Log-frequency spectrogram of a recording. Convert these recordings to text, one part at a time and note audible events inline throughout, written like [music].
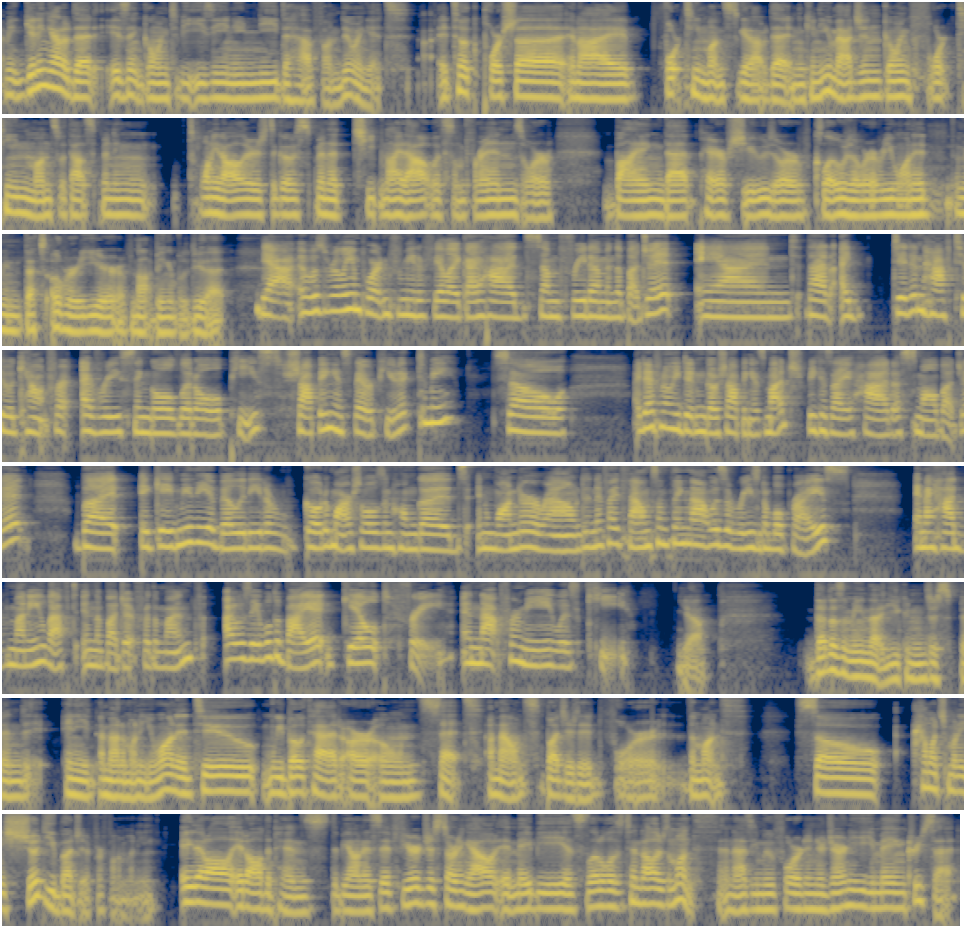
I mean, getting out of debt isn't going to be easy and you need to have fun doing it. It took Portia and I 14 months to get out of debt. And can you imagine going 14 months without spending $20 to go spend a cheap night out with some friends or buying that pair of shoes or clothes or whatever you wanted? I mean, that's over a year of not being able to do that. Yeah, it was really important for me to feel like I had some freedom in the budget and that I didn't have to account for every single little piece. Shopping is therapeutic to me. So I definitely didn't go shopping as much because I had a small budget, but it gave me the ability to go to Marshalls and Home Goods and wander around. And if I found something that was a reasonable price, and I had money left in the budget for the month, I was able to buy it guilt free. And that for me was key. Yeah. That doesn't mean that you can just spend any amount of money you wanted to. We both had our own set amounts budgeted for the month. So, how much money should you budget for fun money? It all it all depends, to be honest. If you're just starting out, it may be as little as ten dollars a month, and as you move forward in your journey, you may increase that.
